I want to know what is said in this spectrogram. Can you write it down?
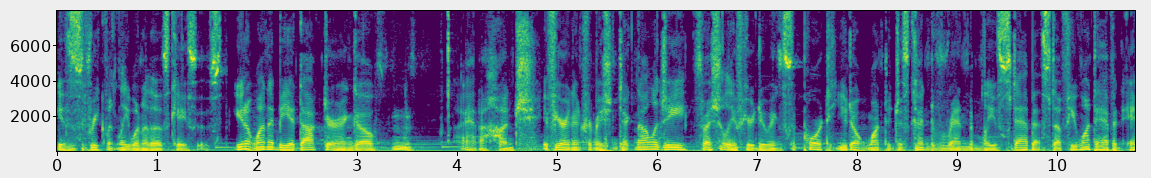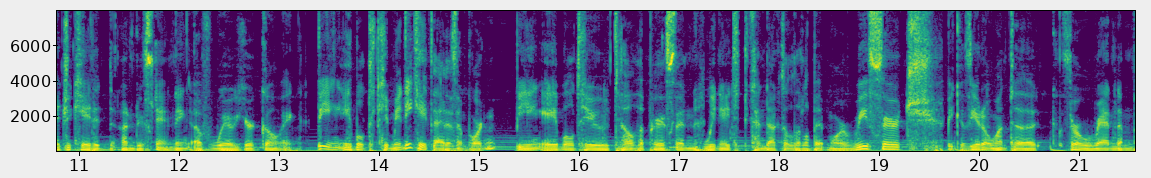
is frequently one of those cases. You don't want to be a doctor and go, hmm, I had a hunch. If you're in information technology, especially if you're doing support, you don't want to just kind of randomly stab at stuff. You want to have an educated understanding of where you're going. Being able to communicate that is important. Being able to tell the person we need to conduct a little bit more research because you don't want to throw random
